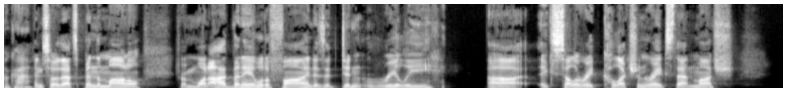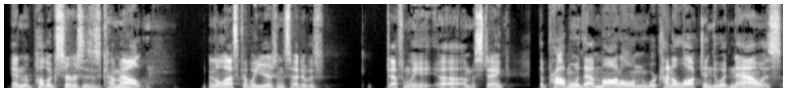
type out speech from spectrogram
Okay. And so that's been the model. From what I've been able to find, is it didn't really uh, accelerate collection rates that much. And Republic Services has come out in the last couple of years and said it was definitely uh, a mistake. The problem with that model, and we're kind of locked into it now, is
